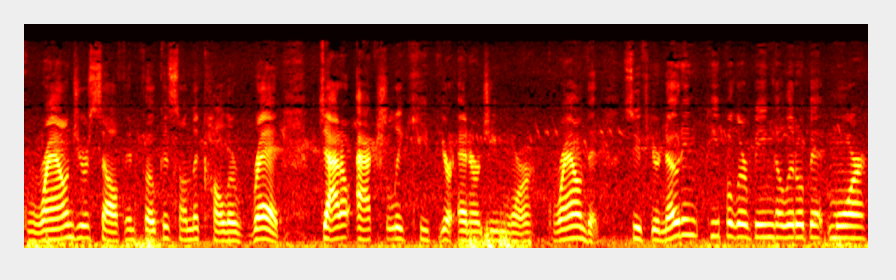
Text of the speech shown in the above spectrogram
ground yourself and focus on the color red. That'll actually keep your energy more grounded. So if you're noting people are being a little bit more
